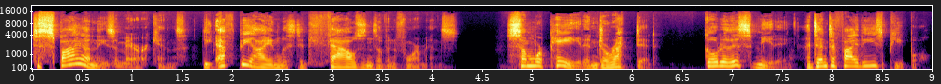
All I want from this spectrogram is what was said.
To spy on these Americans, the FBI enlisted thousands of informants. Some were paid and directed. Go to this meeting, identify these people.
